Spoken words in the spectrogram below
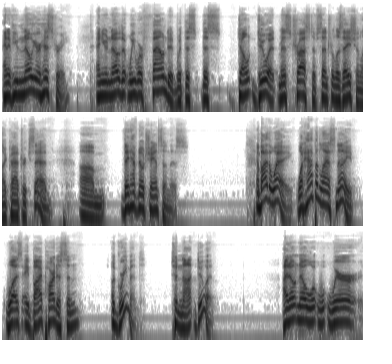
and if you know your history, and you know that we were founded with this, this don't do it mistrust of centralization, like Patrick said, um, they'd have no chance on this. And by the way, what happened last night was a bipartisan agreement to not do it. I don't know where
